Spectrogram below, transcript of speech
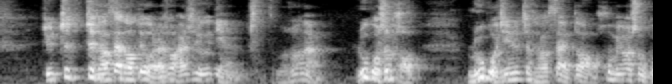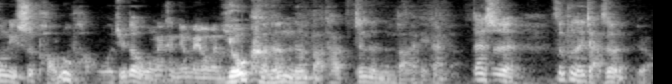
就这这条赛道对我来说还是有一点 怎么说呢？如果是跑，如果今天这条赛道后面二十五公里是跑路跑，我觉得我那肯定没有问题。有可能能把他真的能把他给干掉，但是这不能假设的，对吧？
